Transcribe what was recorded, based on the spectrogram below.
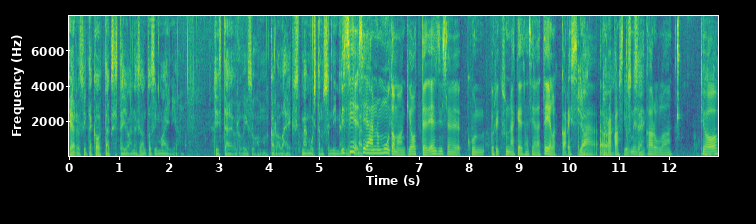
Kerro siitä kohtauksesta, Joanna, se on tosi mainio. Siis tämä Euroviisu-homma, Karola Heikvistä. Mä en muistanut sen nimeä. Sie, Mä- sehän on muutamankin otteet. Ensin se, kun Riksu näkee sen siellä telkkarissa, Joo, tämä joo, rakastuminen se. Karulaan. Joo,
